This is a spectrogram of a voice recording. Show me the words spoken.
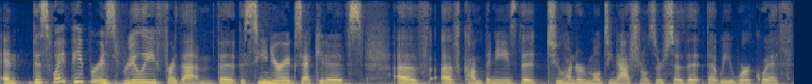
And this white paper is really for them, the, the senior executives of, of companies, the 200 multinationals or so that, that we work with.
